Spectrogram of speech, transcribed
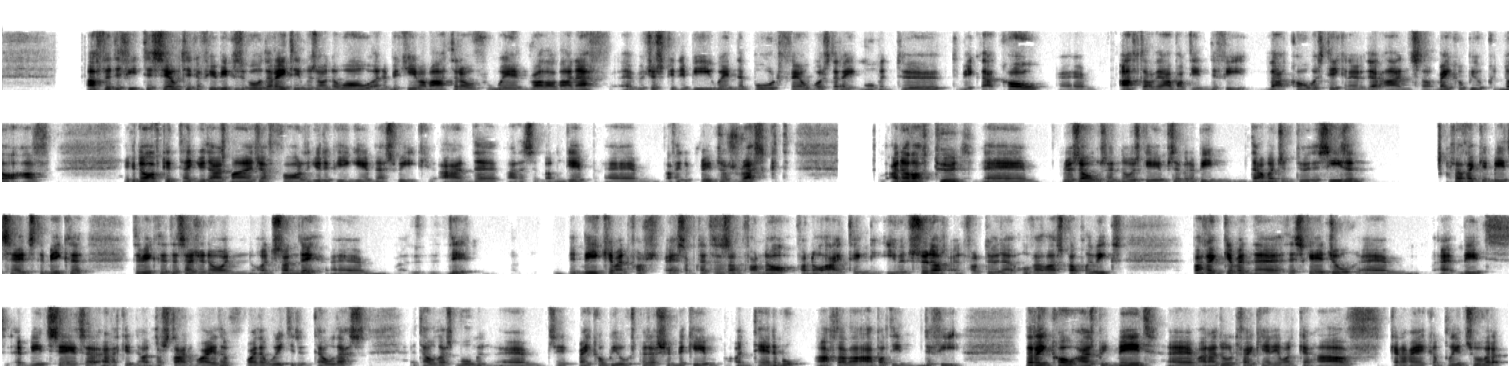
after defeat to Celtic a few weeks ago, the writing was on the wall, and it became a matter of when rather than if. It was just going to be when the board felt was the right moment to to make that call. Um, after the Aberdeen defeat, that call was taken out of their hands. Michael Beale could not have he could not have continued as manager for the European game this week and the and the St Mirren game. Um, I think Rangers risked another two um, results in those games that would have been damaging to the season. So I think it made sense to make the to make the decision on on Sunday. Um, they they may come in for uh, some criticism for not for not acting even sooner and for doing it over the last couple of weeks. But I think given the the schedule, um, it made it made sense, and I can understand why they've why they waited until this until this moment. Um, say Michael Beale's position became untenable after that Aberdeen defeat. The right call has been made, um, and I don't think anyone can have can have any complaints over it.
